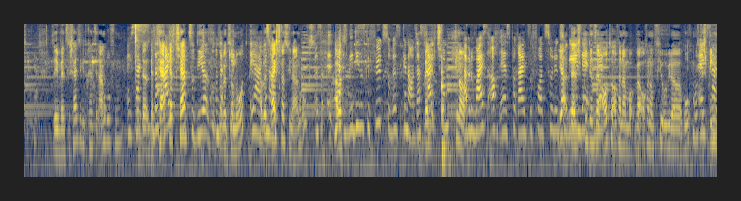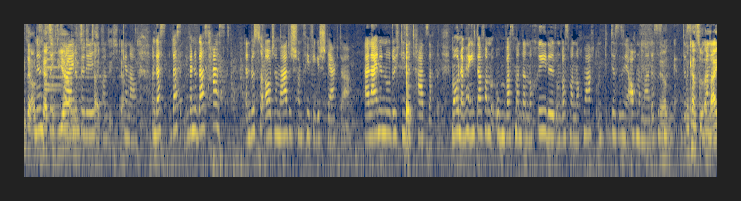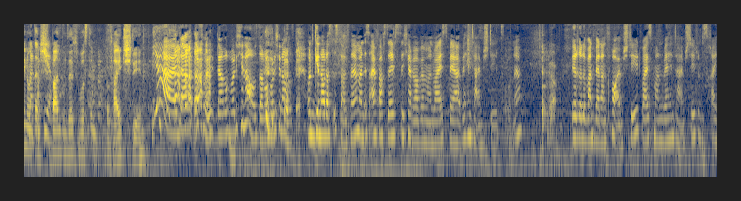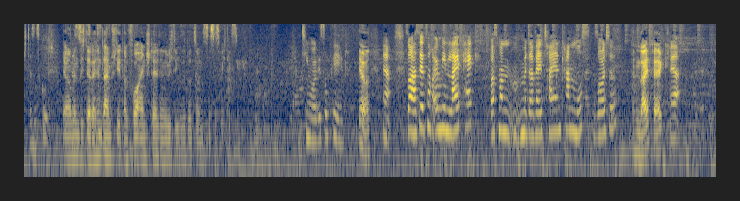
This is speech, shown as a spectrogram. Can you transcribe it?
wenn es dir scheiße geht, du kannst ihn anrufen. Exakt. Und der, der, Das fährt, der fährt zu dir, so, Und da- sogar zur Not. ja, aber es genau. reicht schon, dass du ihn anrufst. Das, äh, Aber ja, dieses Gefühl zu wissen, genau, das Wenn- reicht schon. genau. Aber du weißt auch, er ist bereit, sofort zu dir Ja, zu der gehen. springt in sein Auto, auch wenn, er, auch wenn er um 4 Uhr wieder hoch muss, der Exakt, springt in sein Auto, nimmt fährt zu dir und nimmt sich die Zeit für dich. Ja. Genau. Und das, das, wenn du das hast, dann bist du automatisch schon viel, viel gestärkter. Alleine nur durch diese Tatsache. Mal unabhängig davon, um was man dann noch redet und was man noch macht. Und das ist ja auch nochmal. Das ist Ja. ein, das Dann kannst du ein alleine und Papier. entspannt und selbstbewusst im Fight stehen. Ja, da, wollte, ich- darauf wollte ich hinaus. Darauf wollte ich hinaus. Und genau das ist das. Ne? Man ist einfach selbstsicherer, wenn man weiß, wer, wer hinter einem steht. So, ne? Ja. Irrelevant, wer dann vor einem steht, weiß man, wer hinter einem steht und das reicht. Das ist gut. Ja, und Das wenn sich der, der hinter einem steht, dann vor einen stellt in den wichtigen Situationen, ist das das Wichtigste. Teamwork ist OP. Ja. Ja. So, hast du jetzt noch irgendwie einen Lifehack, was man mit der Welt teilen kann, muss, sollte? Ein Lifehack. Ja.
